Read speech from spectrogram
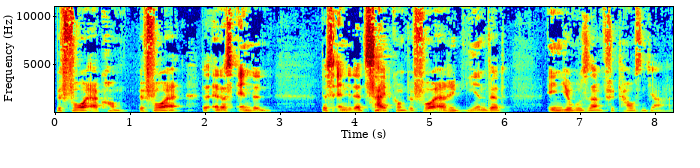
bevor er kommt, bevor er das Ende, das Ende der Zeit kommt, bevor er regieren wird in Jerusalem für tausend Jahre.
